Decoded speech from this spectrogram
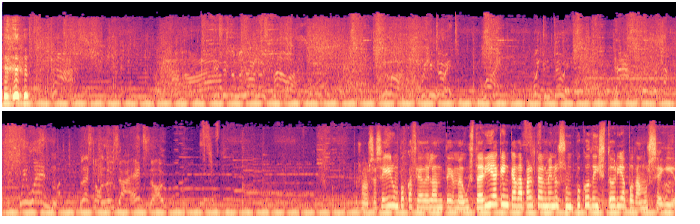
vamos a seguir un poco hacia adelante. Me gustaría que en cada parte al menos un poco de historia podamos seguir.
